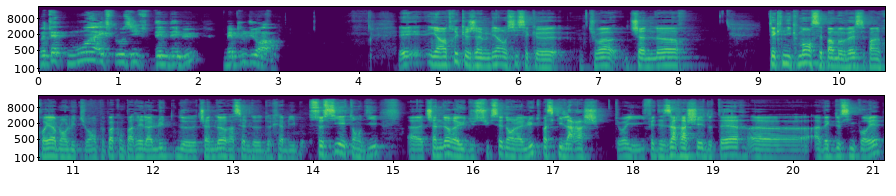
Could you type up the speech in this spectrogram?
peut-être moins explosif dès le début, mais plus durable. Et il y a un truc que j'aime bien aussi, c'est que, tu vois, Chandler, Techniquement, c'est pas mauvais, c'est pas incroyable en lutte. Tu vois, on peut pas comparer la lutte de Chandler à celle de, Khabib. Ceci étant dit, euh, Chandler a eu du succès dans la lutte parce qu'il arrache. Tu vois, il fait des arrachés de terre euh, avec De Poirier.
